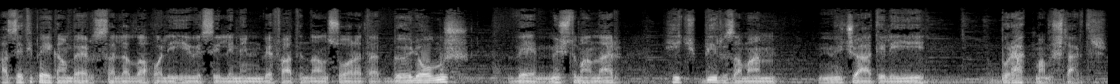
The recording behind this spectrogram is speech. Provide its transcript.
Hz. Peygamber sallallahu aleyhi ve sellemin vefatından sonra da böyle olmuş ve Müslümanlar hiçbir zaman mücadeleyi bırakmamışlardır.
